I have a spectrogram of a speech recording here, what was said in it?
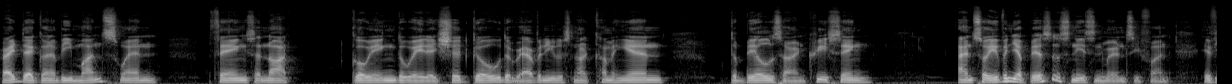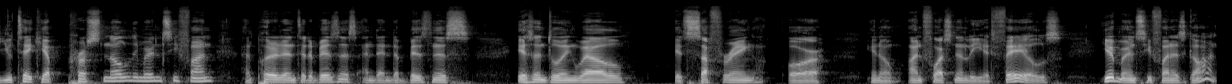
Right? There are going to be months when things are not going the way they should go, the revenue is not coming in, the bills are increasing. And so even your business needs an emergency fund. If you take your personal emergency fund and put it into the business and then the business isn't doing well, it's suffering or, you know, unfortunately it fails, your emergency fund is gone.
